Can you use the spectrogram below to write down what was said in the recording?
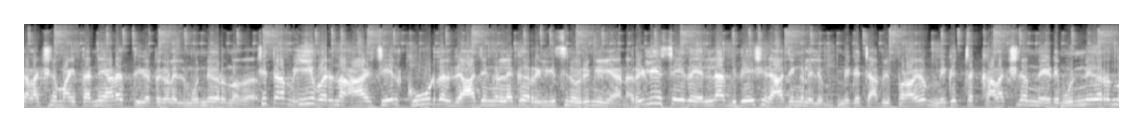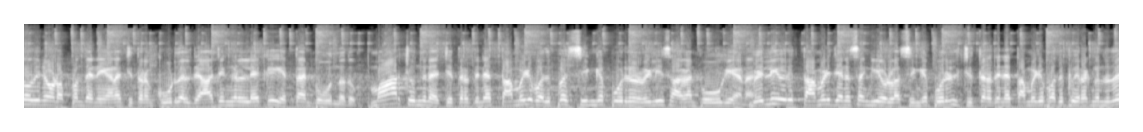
കളക്ഷനുമായി തന്നെയാണ് തിയേറ്ററുകളിൽ മുന്നേറുന്നത്. ചിത്രം ഈ വരുന്ന ആഴ്ചയിൽ കൂടുതൽ രാജ്യങ്ങളിലേക്ക് റിലീസിന് ഒരുങ്ങുകയാണ്. റിലീസ് ചെയ്ത എല്ലാ വിദേശ രാജ്യങ്ങളിലും മികച്ച അഭിപ്രായവും മികച്ച കളക്ഷനും നേടി മുന്നേറുന്നതിനോടൊപ്പം തന്നെയാണ് ചിത്രം കൂടുതൽ രാജ്യങ്ങളിലേക്ക് എത്താൻ പോകുന്നതും. മാർച്ച് ഒന്നിന് ചിത്രത്തിന്റെ തമിഴ് പതിപ്പ് സിംഗപ്പൂരിൽ റിലീസ് ആകാൻ പോവുകയാണ്. വലിയൊരു തമിഴ് ജനസംഖ്യയുള്ള സിംഗപ്പൂരിൽ ചിത്രത്തിന്റെ തമിഴ് പതിപ്പ് ഇറങ്ങുന്നത്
